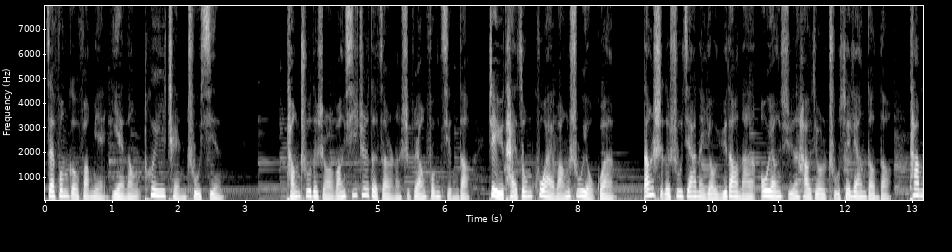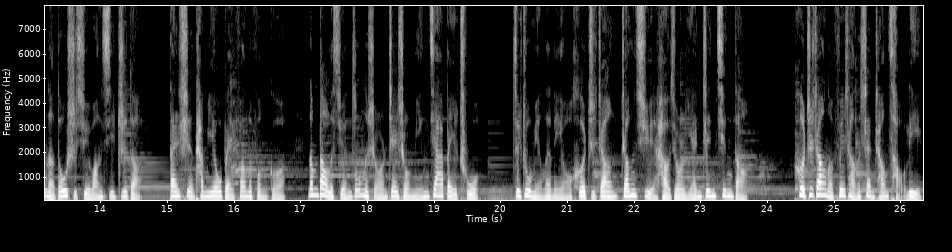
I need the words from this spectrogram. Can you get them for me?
在风格方面也能推陈出新。唐初的时候，王羲之的字儿呢是非常风行的，这与太宗酷爱王书有关。当时的书家呢，有于道南、欧阳询，还有就是褚遂良等等，他们呢都是学王羲之的，但是他们也有北方的风格。那么到了玄宗的时候，这时候名家辈出，最著名的呢有贺知章、张旭，还有就是颜真卿等。贺知章呢非常的擅长草隶，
